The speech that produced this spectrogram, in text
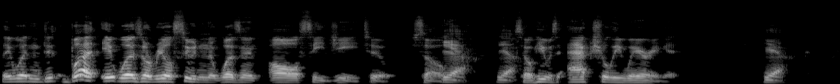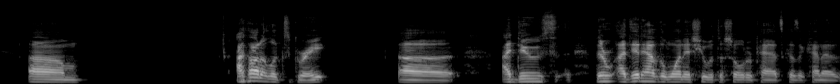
they wouldn't do, but it was a real suit and it wasn't all CG too. So Yeah. Yeah. so he was actually wearing it. Yeah. Um, I thought it looks great. Uh, I do. There, I did have the one issue with the shoulder pads because it kind of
